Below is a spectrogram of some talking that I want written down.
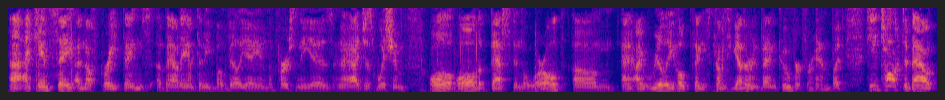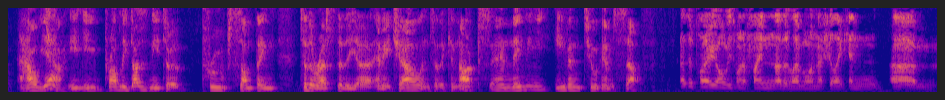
uh, I can't say enough great things about Anthony Beauvillier and the person he is, and I just wish him all all the best in the world. Um, and I really hope things come together in Vancouver for him. But he talked about how, yeah, he, he probably does need to prove something to the rest of the uh, NHL and to the Canucks and maybe even to himself. As a player, you always want to find another level, and I feel I can um,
